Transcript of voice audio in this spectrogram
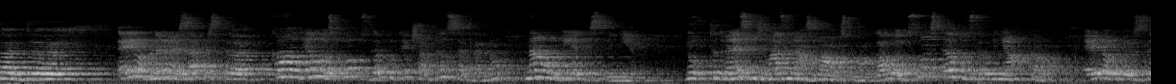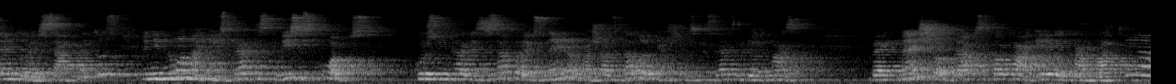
kad Eiropa nevarēja saprast, kā lielos kokus dabūt iekšā pilsētā. Nu, nav vietas viņiem. Nu, tad mēs viņus mazināsim augstumā. Galvas nostelkums, tad viņi attaug. Eiropa jau sen to ir sapratusi. Viņi ir nomainījusi praktiski visus kopus, kurus viņi kādreiz ir sapratusi. Un Eiropā šādas galotņošanas mēs redzam ļoti maz. Bet mēs šo praksi kaut kā ievilkām Latvijā.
